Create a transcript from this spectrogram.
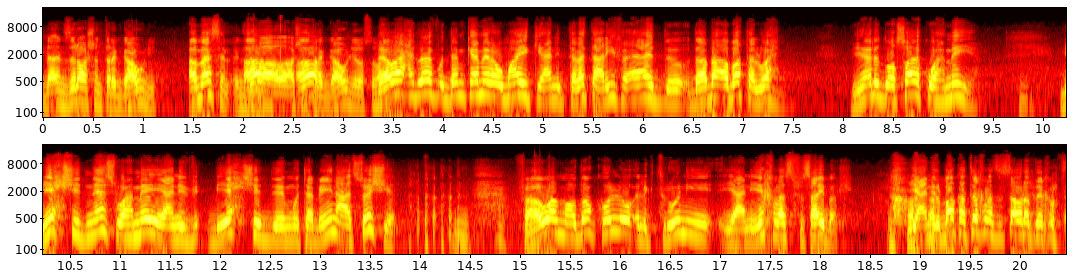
لا انزلوا عشان ترجعوني. آه مثلا. انزلوا عشان ترجعوني لو سمحت. ده واحد واقف قدام كاميرا ومايك يعني بثلاث تعريفة قاعد ده بقى بطل وهمي. بيعرض وثائق وهمية. بيحشد ناس وهمية يعني بيحشد متابعين على ال social. فهو الموضوع كله إلكتروني يعني يخلص في سايبر. يعني الباقة تخلص الثورة تخلص.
